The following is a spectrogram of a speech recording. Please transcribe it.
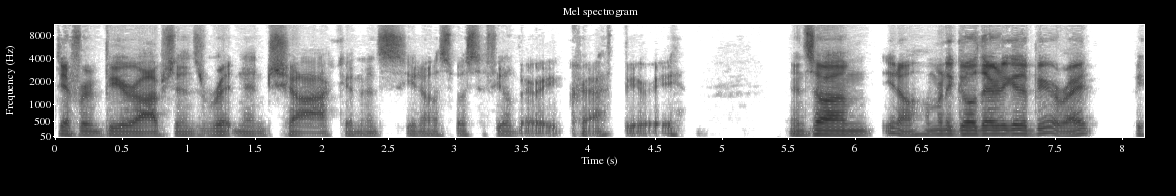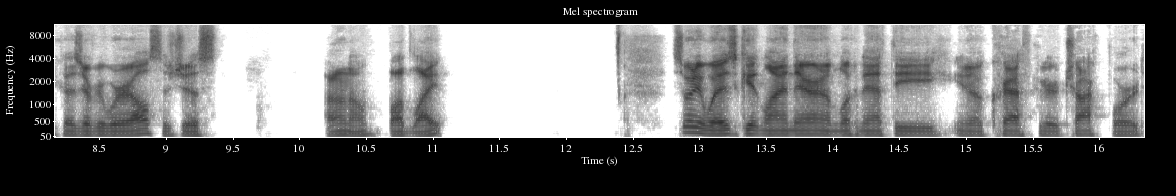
different beer options written in chalk, and it's you know supposed to feel very craft beery. And so I'm, you know, I'm to go there to get a beer, right? Because everywhere else is just, I don't know, Bud Light. So, anyways, get in line there, and I'm looking at the, you know, craft beer chalkboard.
